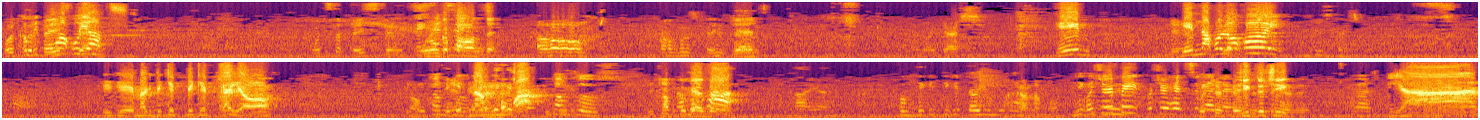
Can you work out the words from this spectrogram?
What's Kabit mo nga, kuya. What's the face dance? Face Urong ka pa dance. konti. Oh, Pamos face Yan. dance. Oh my gosh. Game. Game na kulokoy. Sige, magdikit-dikit kayo ng mukha. Come close. Up together. Ayan. Pag dikit-dikit daw yung mukha. Mo. Put your, face, put your heads Put your together. faces Cheek to cheek. together. Yan.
